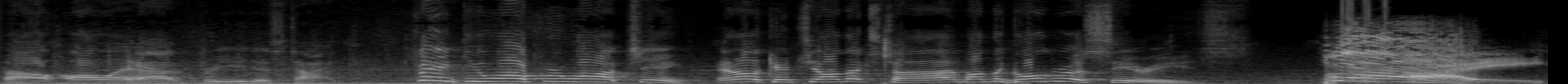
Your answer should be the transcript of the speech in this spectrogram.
uh, all I have for you this time. Thank you all for watching, and I'll catch y'all next time on the Gold Rush series. Bye!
